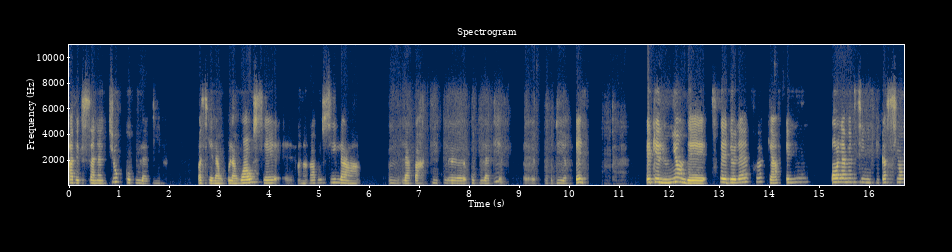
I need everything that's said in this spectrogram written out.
avec sa nature copulative. Parce que la, la wow, c'est en arabe aussi la, la particule copulative euh, pour dire et, et que l'union de ces deux lettres, kaf et nun, ont la même signification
